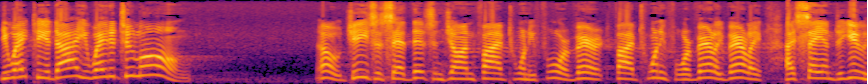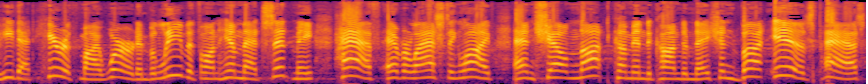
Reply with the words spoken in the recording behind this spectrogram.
You wait till you die, you waited too long. Oh, Jesus said this in John 5:24, 5:24, verily verily I say unto you he that heareth my word and believeth on him that sent me hath everlasting life and shall not come into condemnation but is passed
